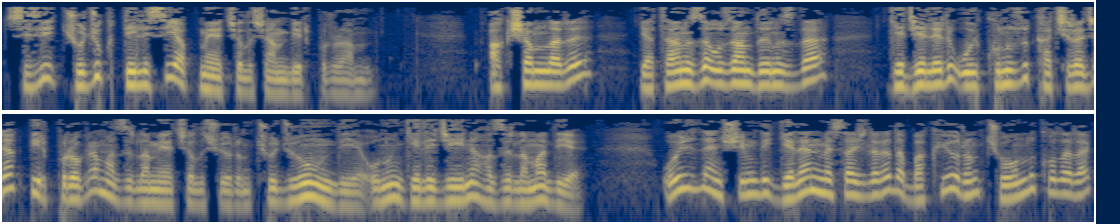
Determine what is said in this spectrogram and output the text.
sizi çocuk delisi yapmaya çalışan bir program. Akşamları yatağınıza uzandığınızda geceleri uykunuzu kaçıracak bir program hazırlamaya çalışıyorum çocuğum diye, onun geleceğini hazırlama diye. O yüzden şimdi gelen mesajlara da bakıyorum çoğunluk olarak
